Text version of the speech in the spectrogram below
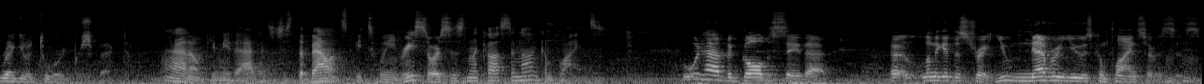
regulatory perspective. Ah, don't give me that. It's just the balance between resources and the cost of non-compliance. Who would have the gall to say that? Uh, let me get this straight. You never use compliance services.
